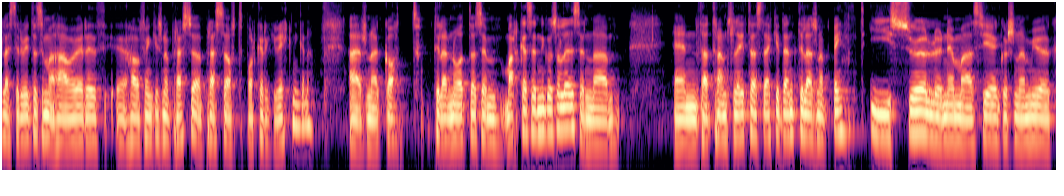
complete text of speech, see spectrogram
flestir vita sem að hafa verið hafa fengið svona pressu að pressa oft borgar ekki reikningana. Það er svona gott til að nota sem markasetning og svo leiðis en, en það translatast ekki endilega svona beint í sölu nema að sé einhver svona mjög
